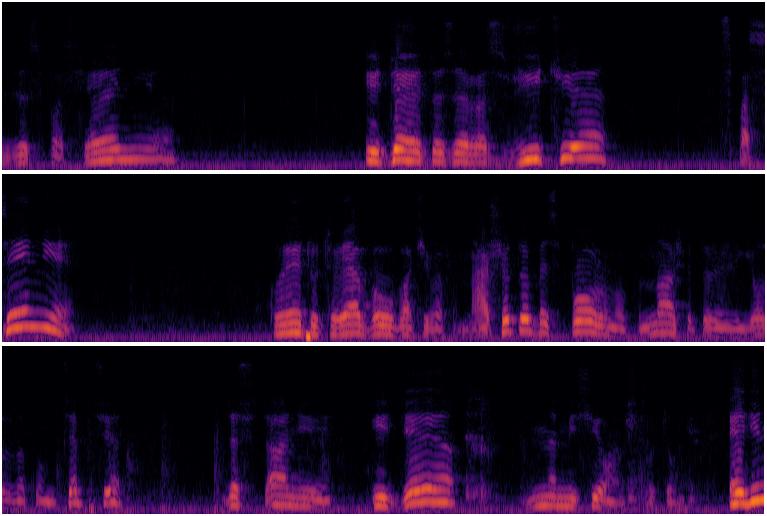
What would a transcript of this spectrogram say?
за спасение, идеята за развитие, спасение, което трябва обаче в нашата, безспорно в нашата религиозна концепция да стане идея на мисионството. Един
